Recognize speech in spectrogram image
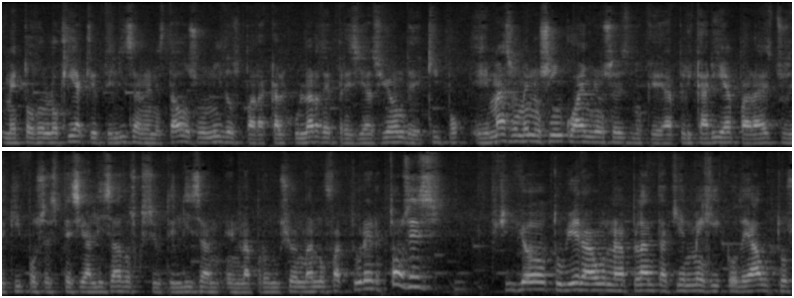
metodología que utilizan en Estados Unidos para calcular depreciación de equipo, eh, más o menos cinco años es lo que aplicaría para estos equipos especializados que se utilizan en la producción manufacturera. Entonces, si yo tuviera una planta aquí en México de autos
